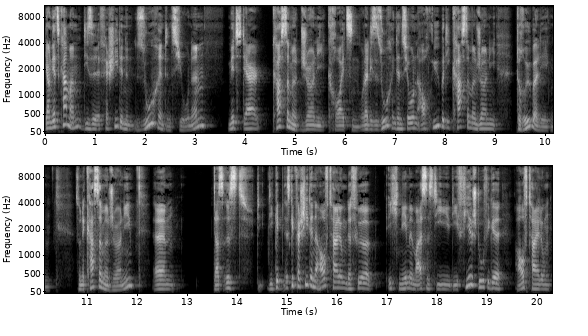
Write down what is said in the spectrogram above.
Ja, und jetzt kann man diese verschiedenen Suchintentionen mit der Customer Journey kreuzen oder diese Suchintentionen auch über die Customer Journey drüberlegen. so eine Customer Journey. Ähm, das ist, die, die gibt, es gibt verschiedene Aufteilungen dafür. Ich nehme meistens die, die vierstufige Aufteilung.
